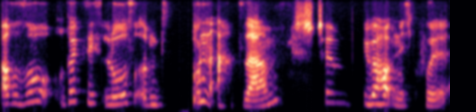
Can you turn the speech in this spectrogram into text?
auch so rücksichtslos und unachtsam. Stimmt. Überhaupt nicht cool.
